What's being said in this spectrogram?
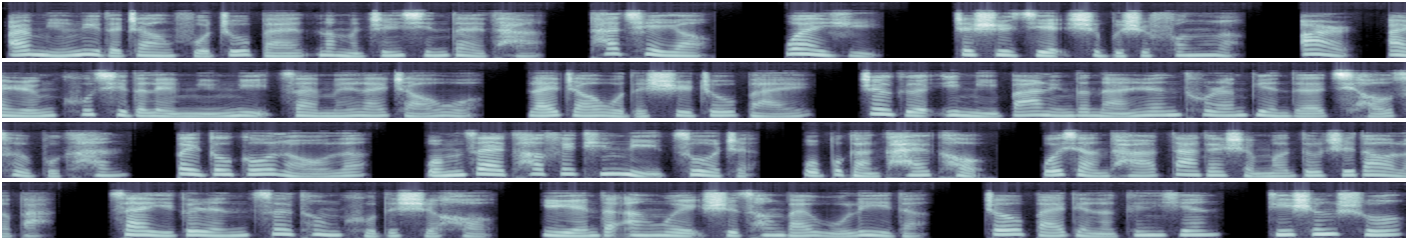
而明丽的丈夫周白那么真心待她，她却要外遇。这世界是不是疯了？二爱人哭泣的脸，明丽再没来找我，来找我的是周白。这个一米八零的男人突然变得憔悴不堪，背都佝偻了。我们在咖啡厅里坐着，我不敢开口，我想他大概什么都知道了吧。在一个人最痛苦的时候，语言的安慰是苍白无力的。周白点了根烟，低声说：“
